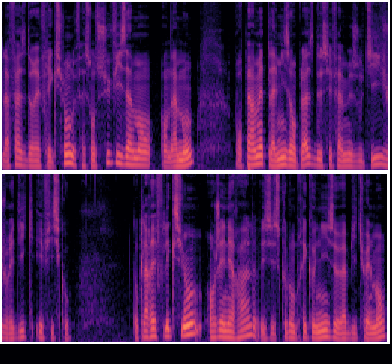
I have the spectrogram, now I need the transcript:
la phase de réflexion de façon suffisamment en amont pour permettre la mise en place de ces fameux outils juridiques et fiscaux. Donc la réflexion, en général, et c'est ce que l'on préconise habituellement,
